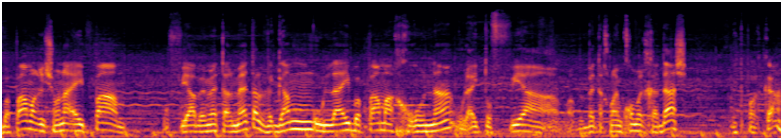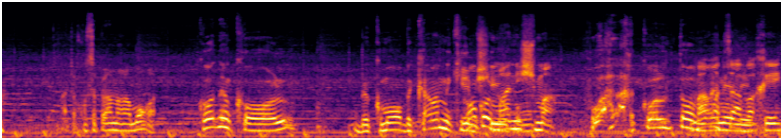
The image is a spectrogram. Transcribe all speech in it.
בפעם הראשונה אי פעם הופיעה במטאל מטאל, וגם אולי בפעם האחרונה, אולי תופיע, בטח לא עם חומר חדש, התפרקה. מה אתה יכול לספר לנו על המורל? קודם כל, כמו בכמה מקרים קודם כל, שיהיו מה נשמע? וואלה, הכל טוב, מה המצב? אחי?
